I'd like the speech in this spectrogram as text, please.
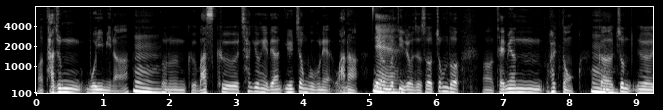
어, 다중 모임이나 음. 또는 그 마스크 착용에 대한 일정 부분의 완화 이런 예. 것들이 이루어져서 좀 더 어, 대면 활동 그러니까 음. 좀 어,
